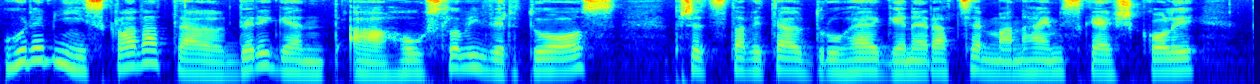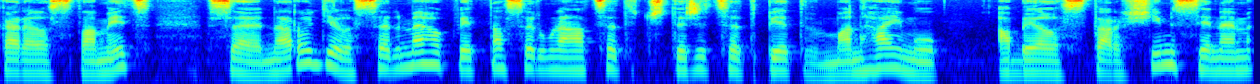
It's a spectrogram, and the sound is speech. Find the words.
Hudební skladatel, dirigent a houslový virtuos, představitel druhé generace Mannheimské školy Karel Stamic se narodil 7. května 1745 v Mannheimu a byl starším synem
